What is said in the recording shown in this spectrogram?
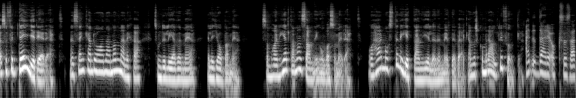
alltså för dig är det rätt. Men sen kan du ha en annan människa som du lever med eller jobbar med som har en helt annan sanning om vad som är rätt. Och här måste ni hitta en gyllene medelväg, annars kommer det aldrig funka. Äh, det där är också så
